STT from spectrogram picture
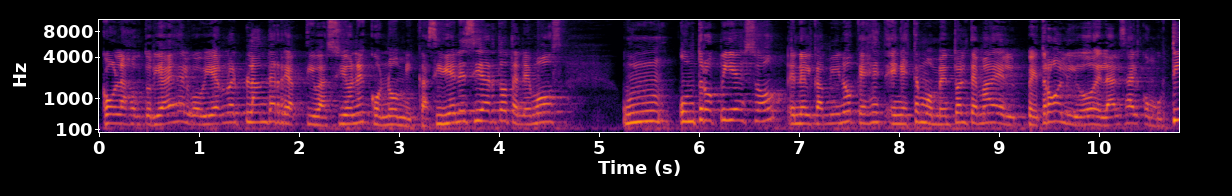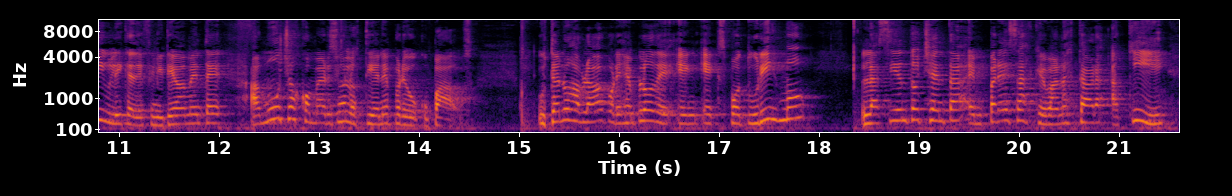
con las autoridades del gobierno el plan de reactivación económica. Si bien es cierto, tenemos un, tropiezo en el camino que es en este momento el tema del petróleo, el alza del combustible y que definitivamente a muchos comercios los tiene preocupados. Usted nos hablaba, por ejemplo, de en Expo Turismo, las 180 empresas que van a estar aquí,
